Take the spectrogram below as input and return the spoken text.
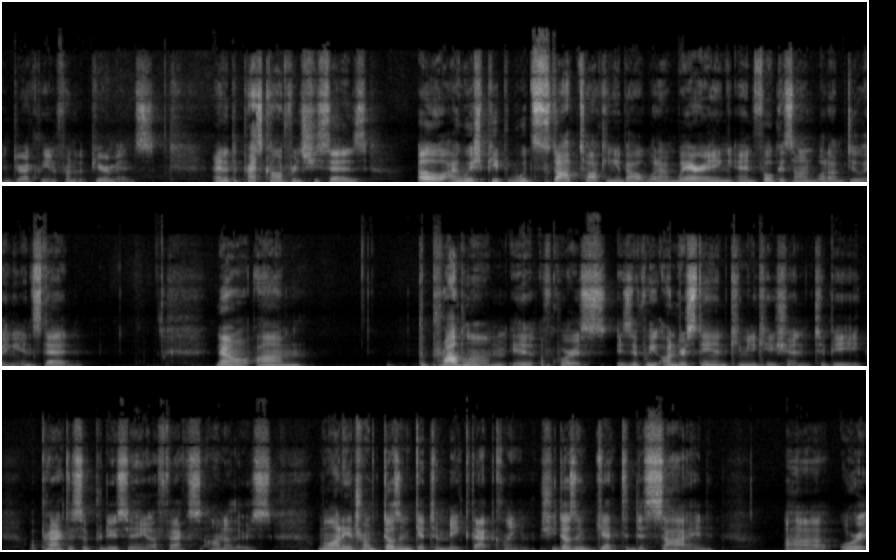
and directly in front of the pyramids. And at the press conference, she says, oh, I wish people would stop talking about what I'm wearing and focus on what I'm doing instead. Now, um, the problem, is, of course, is if we understand communication to be a practice of producing effects on others, Melania Trump doesn't get to make that claim. She doesn't get to decide, uh, or,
